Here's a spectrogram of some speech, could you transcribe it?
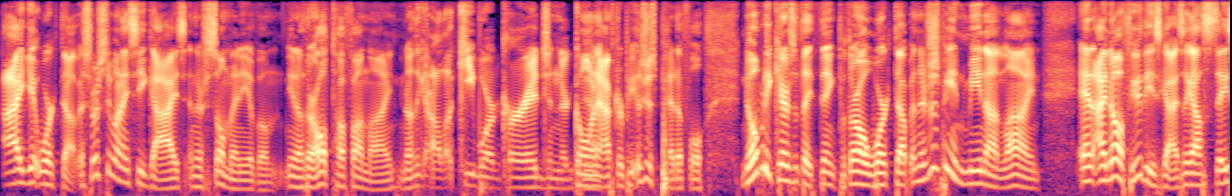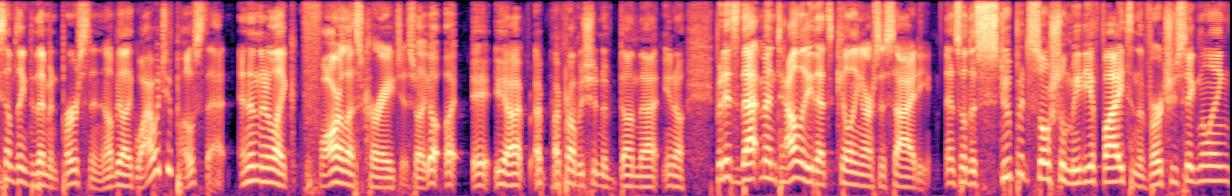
I get worked up, especially when I see guys, and there's so many of them. You know, they're all tough online. You know, they got all the keyboard courage, and they're going Yeah. after people. It's just pitiful. Nobody cares what they think, but they're all worked up, and they're just being mean online. And I know a few of these guys. Like, I'll say something to them in person, and I'll be like, "Why would you post that?" And then they're like, far less courageous. They're like, "Oh, eh, yeah, I, I probably shouldn't have done that." You know. But it's that mentality that's killing our society. And so the stupid social media fights and the virtue signaling.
